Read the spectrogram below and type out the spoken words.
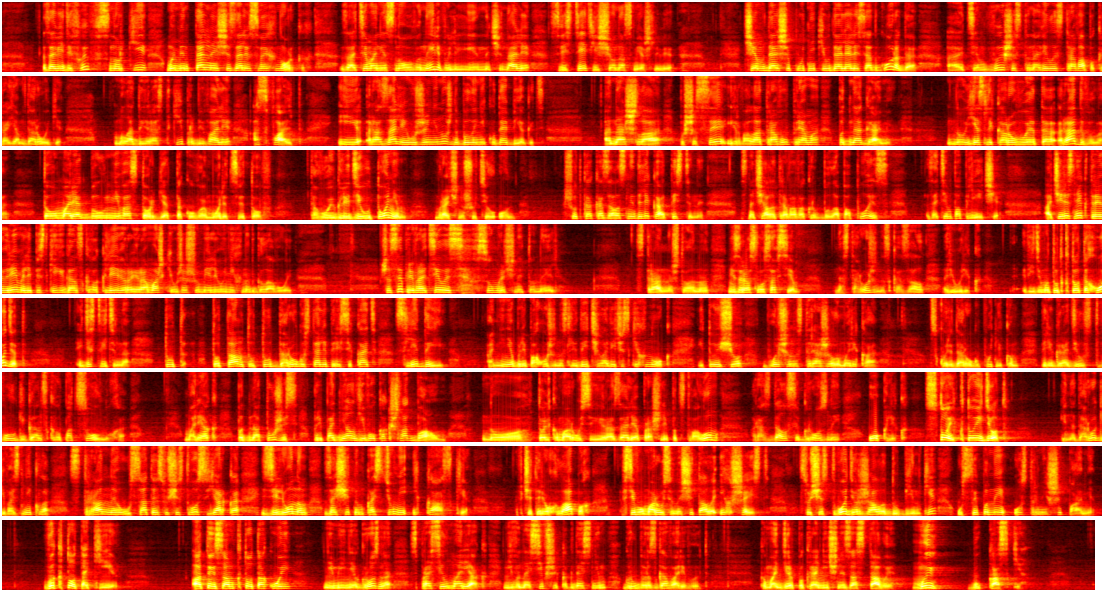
Завидев их, снурки моментально исчезали в своих норках. Затем они снова выныривали и начинали свистеть еще насмешливее. Чем дальше путники удалялись от города, э, тем выше становилась трава по краям дороги. Молодые ростки пробивали асфальт, и Розалии уже не нужно было никуда бегать. Она шла по шоссе и рвала траву прямо под ногами. Но если корову это радовало, то моряк был не в восторге от такого моря цветов. «Того и гляди, утонем!» – мрачно шутил он. Шутка оказалась недалека от истины. Сначала трава вокруг была по пояс, затем по плечи. А через некоторое время лепестки гигантского клевера и ромашки уже шумели у них над головой. Шоссе превратилось в сумрачный туннель. Странно, что оно не заросло совсем, настороженно сказал Рюрик. Видимо, тут кто-то ходит. И действительно, тут то там, то тут дорогу стали пересекать следы. Они не были похожи на следы человеческих ног, и то еще больше насторожило моряка. Вскоре дорогу путникам перегородил ствол гигантского подсолнуха. Моряк, поднатужись, приподнял его как шлагбаум – но только Маруся и Розалия прошли под стволом, раздался грозный оклик. «Стой! Кто идет?» И на дороге возникло странное усатое существо с ярко-зеленым защитным костюме и каске. В четырех лапах, всего Маруся насчитала их шесть, существо держало дубинки, усыпанные острыми шипами. «Вы кто такие?» «А ты сам кто такой?» Не менее грозно спросил моряк, не выносивший, когда с ним грубо разговаривают. Командир пограничной заставы. Мы – букаски.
